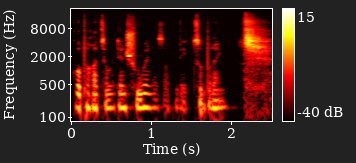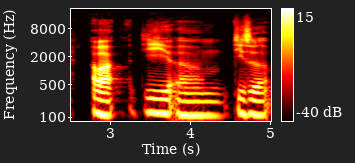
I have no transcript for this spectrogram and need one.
Kooperation mit den Schulen, das auf den Weg zu bringen. Aber die, ähm, diese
